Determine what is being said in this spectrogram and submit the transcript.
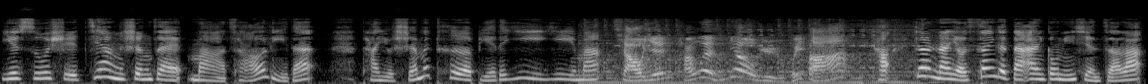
耶稣是降生在马槽里的？它有什么特别的意义吗？巧言盘问，妙语回答。好，这儿呢有三个答案供您选择了。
